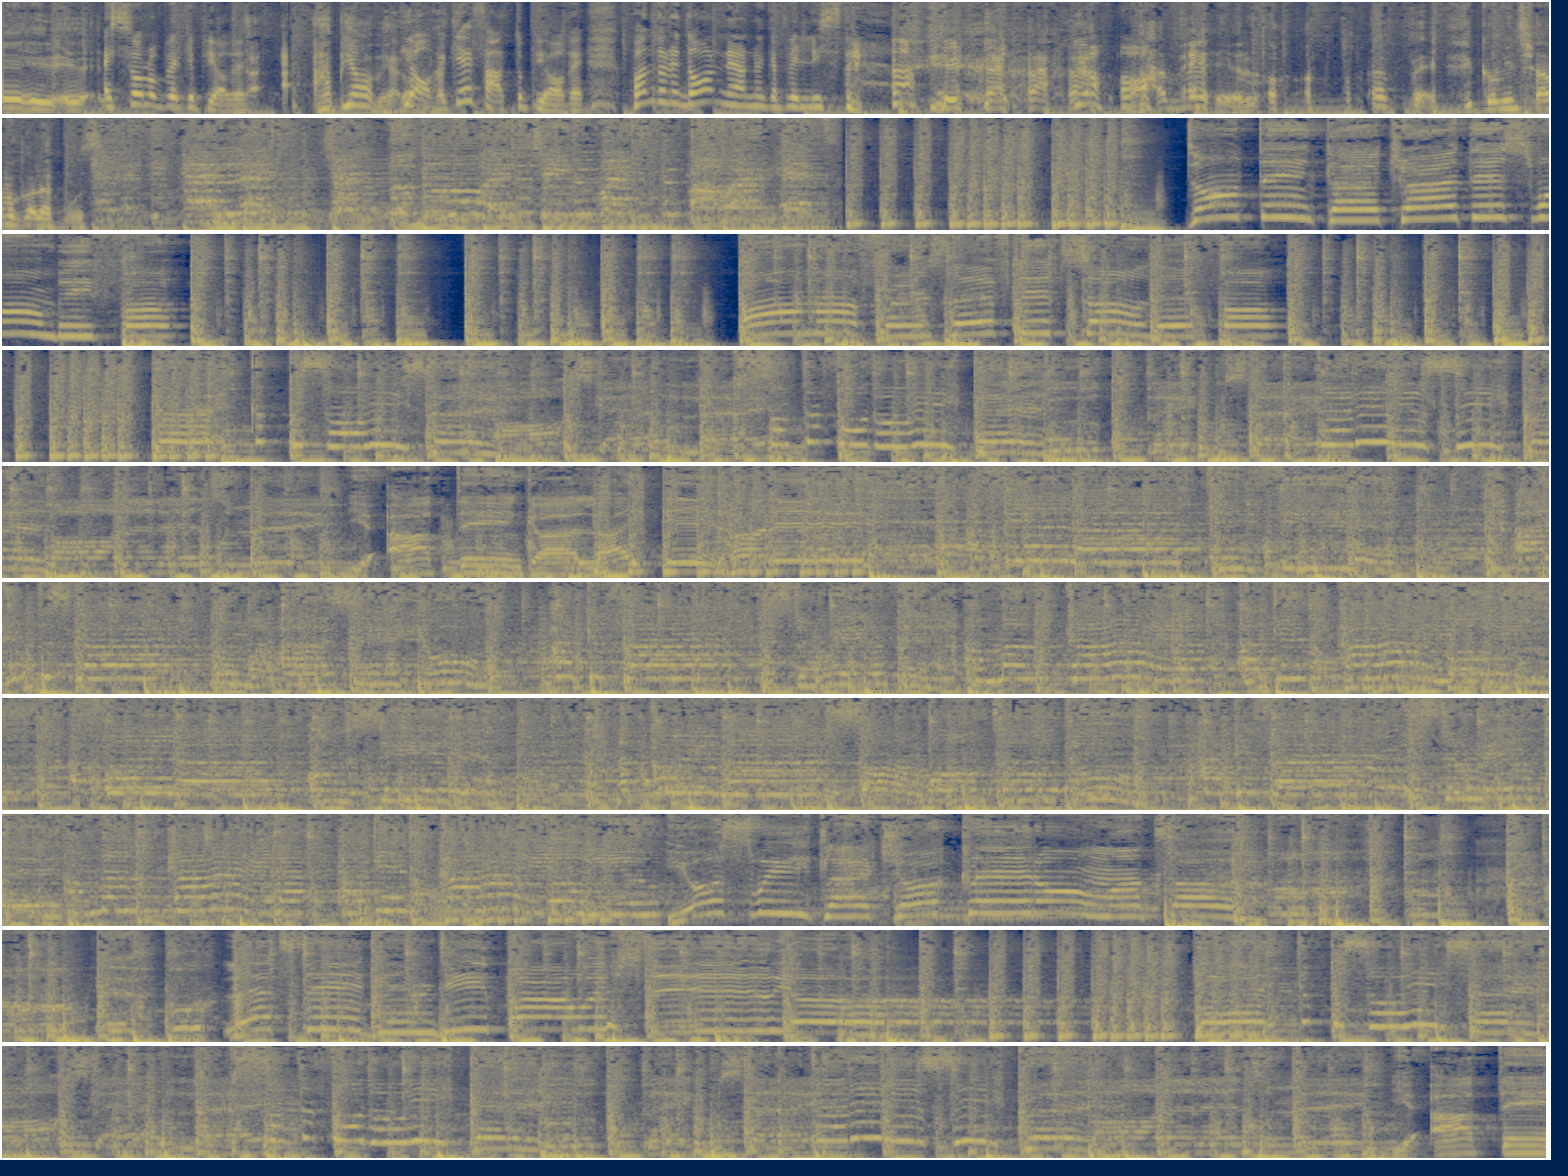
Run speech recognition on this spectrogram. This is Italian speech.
eh, È solo perché piove. ah, ah, piove allora. Piove, che hai fatto? Piove. Quando le donne hanno i capelli strani. piove. Davvero? Vabbè, cominciamo con la musica. Don't think I tried this one before.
